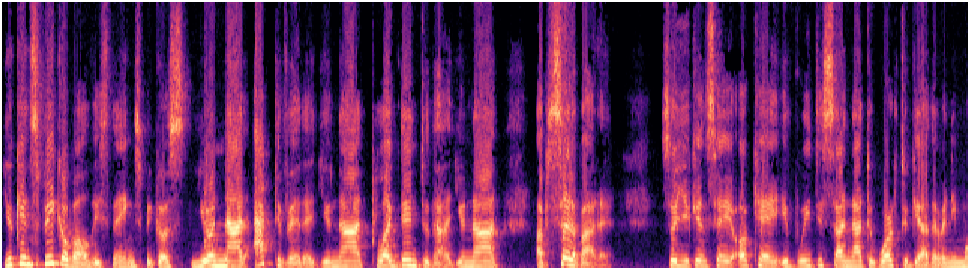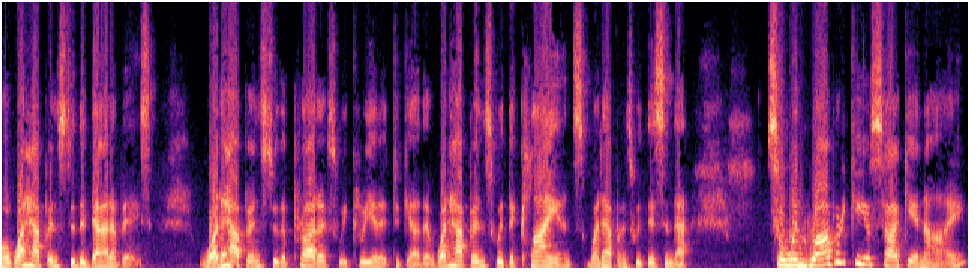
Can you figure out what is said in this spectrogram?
you can speak of all these things because you're not activated. You're not plugged into that. You're not upset about it. So you can say, okay, if we decide not to work together anymore, what happens to the database? What happens to the products we created together? What happens with the clients? What happens with this and that? So when Robert Kiyosaki and I,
